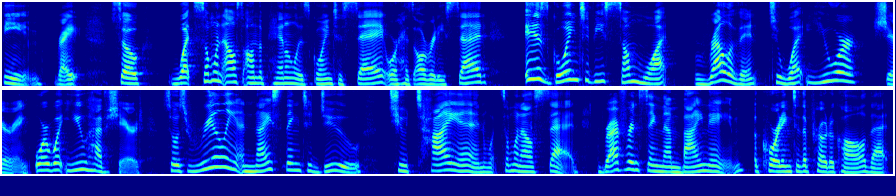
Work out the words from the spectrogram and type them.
theme, right? So, what someone else on the panel is going to say or has already said is going to be somewhat relevant to what you're sharing or what you have shared. So, it's really a nice thing to do to tie in what someone else said, referencing them by name according to the protocol that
